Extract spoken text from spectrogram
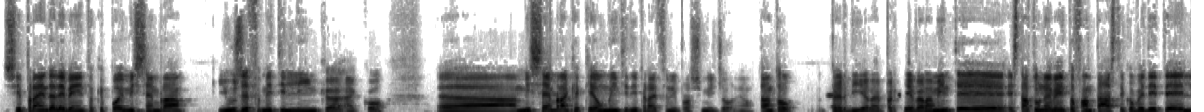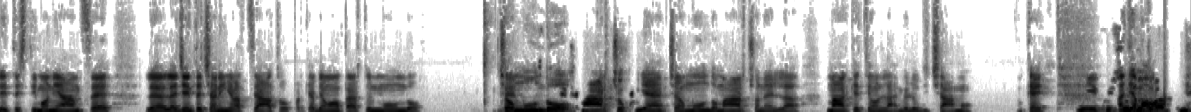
si prende l'evento che poi mi sembra, Yusef metti il link, ecco, uh, mi sembra anche che aumenti di prezzo nei prossimi giorni. No? Tanto per dire, perché veramente è stato un evento fantastico. Vedete le testimonianze, la, la gente ci ha ringraziato perché abbiamo aperto il mondo c'è un mondo marcio qui, eh? c'è un mondo marcio nel marketing online, ve lo diciamo. Ok, sì, andiamo avanti.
